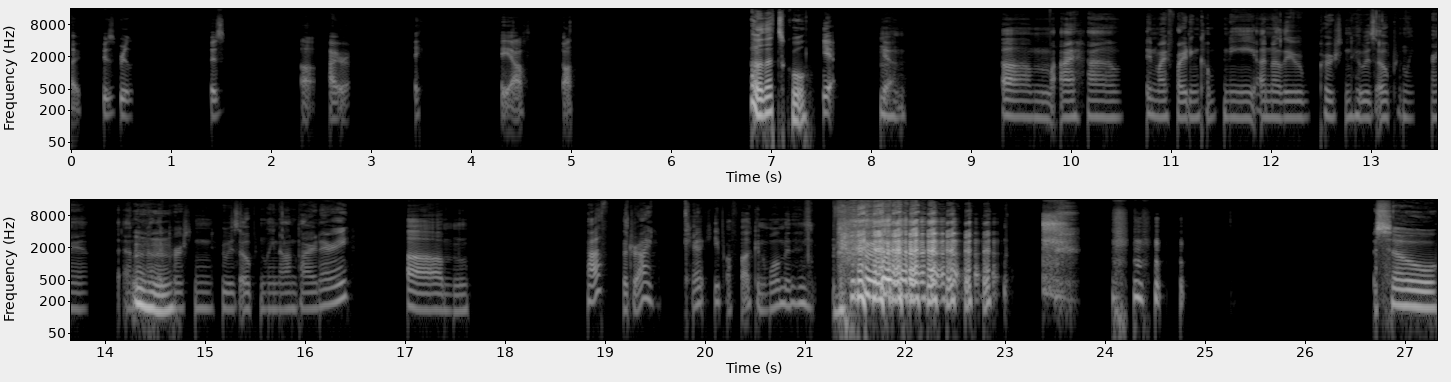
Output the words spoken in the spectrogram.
life is really is uh, higher. I think they also got Oh, that's cool. Yeah. Mhm. Um, I have in my fighting company another person who is openly trans and another Mhm. person who is openly non-binary. Um, Path the Dragon can't keep a fucking woman. in. so,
